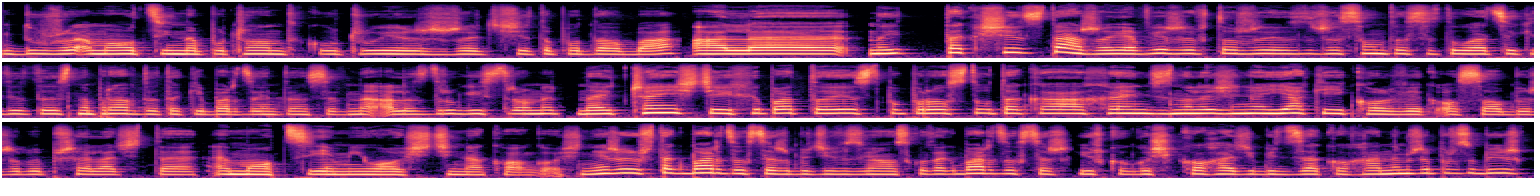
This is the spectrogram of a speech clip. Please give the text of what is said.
dużo emocji na początku, czujesz, że ci się to podoba, ale no i tak się zdarza. Ja wierzę w to, że, że są te sytuacje, kiedy to jest naprawdę takie bardzo intensywne, ale z drugiej strony najczęściej chyba to jest po prostu taka chęć znalezienia jakiejkolwiek osoby, żeby przelać te emocje miłości na kogoś. Nie, że już tak bardzo chcesz być w związku, tak bardzo chcesz już kogoś kochać i być zakochanym, że po prostu bierzesz,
